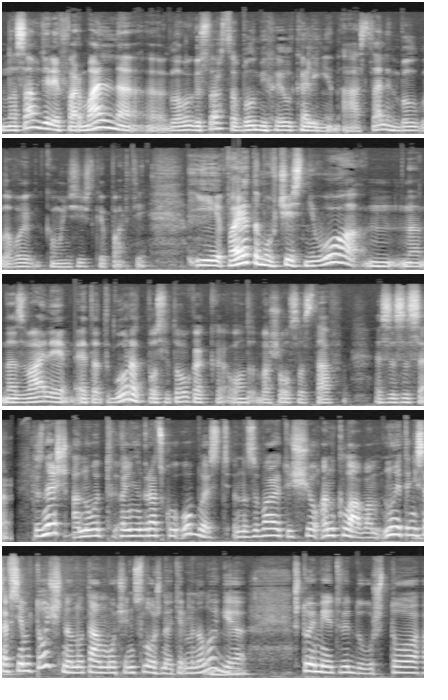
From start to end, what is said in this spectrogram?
Но на самом деле формально главой государства был Михаил Калинин, а Сталин был главой коммунистической партии. И поэтому в честь него назвали этот город после того, как он вошел в состав СССР. Ты знаешь, а ну вот Калининградскую область называют еще анклавом. Ну, это не совсем точно, но там очень сложная терминология. Что имеют в виду? Что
